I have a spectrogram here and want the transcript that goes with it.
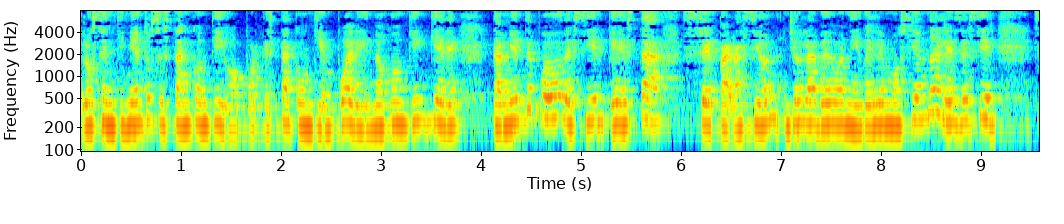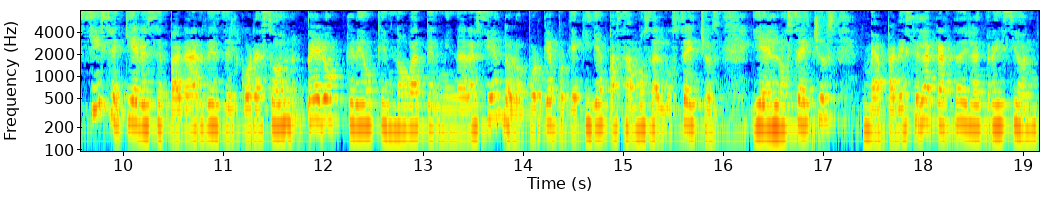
los sentimientos están contigo porque está con quien puede y no con quien quiere, también te puedo decir que esta separación yo la veo a nivel emocional, es decir, sí se quiere separar desde el corazón, pero creo que no va a terminar haciéndolo. ¿Por qué? Porque aquí ya pasamos a los hechos y en los hechos me aparece la carta de la traición,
